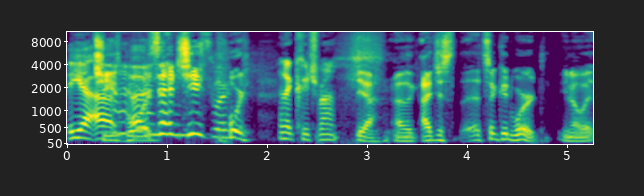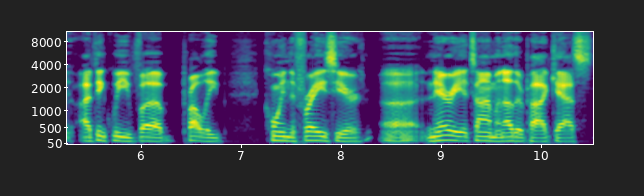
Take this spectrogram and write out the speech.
Yeah. Cheese uh, board. I said cheese board. board. An accoutrement. Yeah, I, I just that's a good word. You know, I think we've uh, probably coined the phrase here. Uh, nary a time on other podcasts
